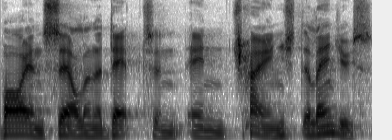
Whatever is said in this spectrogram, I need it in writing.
buy and sell and adapt and, and change their land use.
